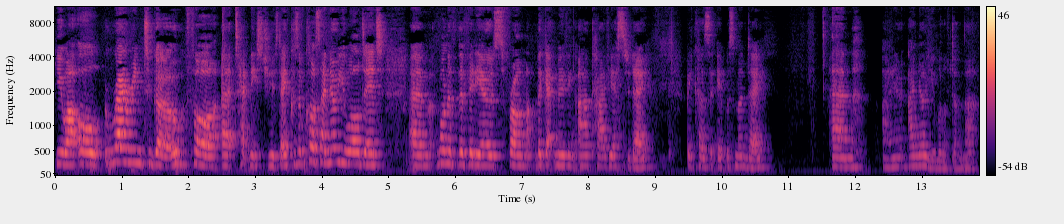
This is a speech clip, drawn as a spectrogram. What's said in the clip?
you are all raring to go for uh, Techniques Tuesday because of course I know you all did um, one of the videos from the Get Moving archive yesterday because it was Monday. Um, I, I know you will have done that.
